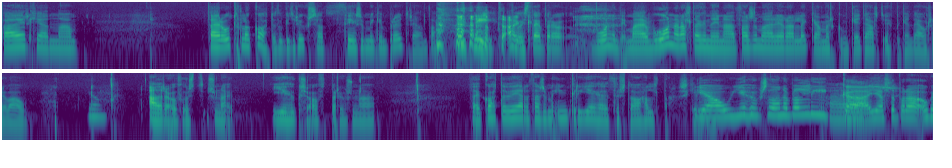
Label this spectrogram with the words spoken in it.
það er hérna það er ótrúlega gott að þú getur hugsað þig sem mikið brautriðanda í því, þú veist, það er bara vonandi, maður vonar alltaf einhvern veginn að það sem maður er að leggja á mörgum geti haft uppbyggjandi áhrif á Já. aðra og þú veist, svona ég hugsa oft bara svona það er gott að vera það sem yngri ég hefði þurft á að halda, skilur Já, ég hugsa það nefnilega líka. Það er- Ég ætla bara, ok,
